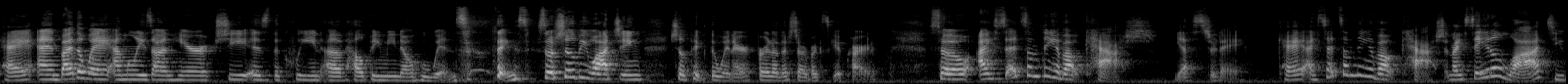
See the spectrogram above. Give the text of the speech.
Okay. And by the way, Emily's on here. She is the queen of helping me know who wins things. So she'll be watching. She'll pick the winner for another Starbucks gift card. So I said something about cash yesterday. Okay. I said something about cash and I say it a lot. You,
